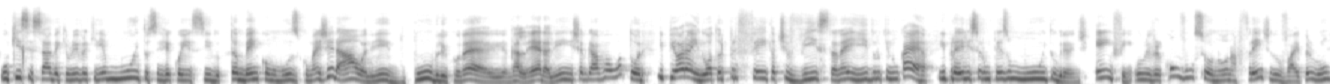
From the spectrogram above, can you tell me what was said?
O que se sabe é que o River queria muito ser reconhecido também como músico mais geral ali, do público, né? E a galera ali enxergava o ator. E pior ainda, o ator perfeito, ativista, né? E ídolo que nunca erra e para ele era um peso muito grande. Enfim, o River convulsionou na frente do Viper Room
